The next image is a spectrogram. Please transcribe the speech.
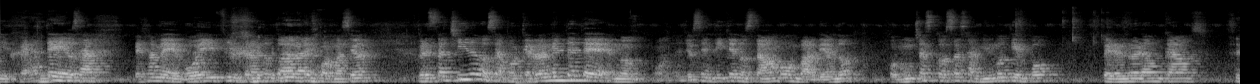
y espérate, o sea, déjame, voy filtrando toda la información. Pero está chido, o sea, porque realmente te, nos, o sea, yo sentí que nos estaban bombardeando con muchas cosas al mismo tiempo, pero no era un caos. sí,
